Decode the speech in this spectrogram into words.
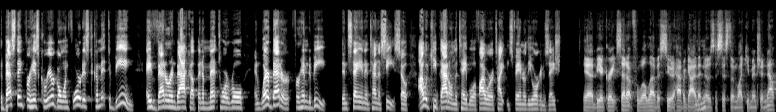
the best thing for his career going forward is to commit to being a veteran backup in a mentor role. And where better for him to be than staying in Tennessee? So I would keep that on the table if I were a Titans fan or the organization. Yeah, it'd be a great setup for Will Levis too to have a guy that mm-hmm. knows the system, like you mentioned. Now,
